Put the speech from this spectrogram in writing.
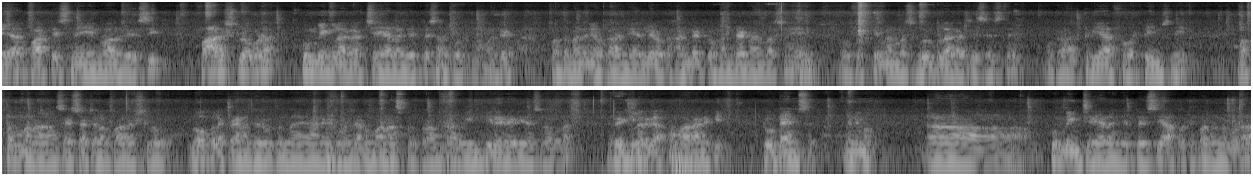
ఏఆర్ పార్టీస్ని ఇన్వాల్వ్ చేసి ఫారెస్ట్లో కూడా కుంబింగ్ లాగా చేయాలని చెప్పేసి అనుకుంటున్నాం అంటే కొంతమందిని ఒక నియర్లీ ఒక హండ్రెడ్ టు హండ్రెడ్ మెంబర్స్ని ఒక ఫిఫ్టీ మెంబర్స్ గ్రూప్ లాగా చేసేస్తే ఒక త్రీ ఆర్ ఫోర్ టీమ్స్ని మొత్తం మన శేషాచలం ఫారెస్ట్లో లోపల ఎక్కడైనా జరుగుతున్నాయా అనేటువంటి అనుమానాస్పద ప్రాంతాలు ఇంటీరియర్ ఏరియాస్లో కూడా రెగ్యులర్గా వారానికి టూ టైమ్స్ మినిమం కుంబింగ్ చేయాలని చెప్పేసి ఆ ప్రతిపాదనలు కూడా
